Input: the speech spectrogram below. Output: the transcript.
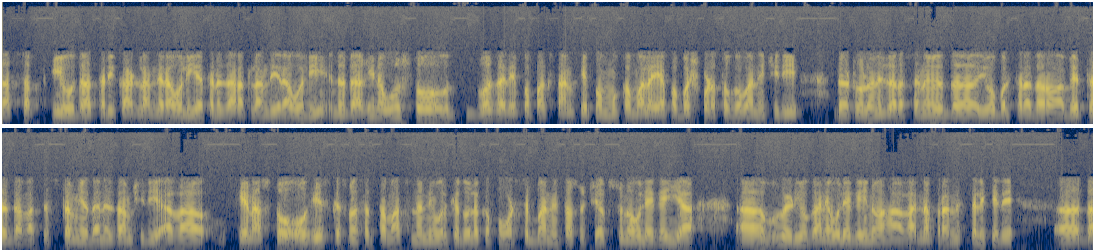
د ثبت کی او د طریقاټ لاندې راولي یا نظارت لاندې راولي نو دا غي نو ورستو دوه ځلې په پاکستان کې په مکمله یا په بشپړه توګه باندې چې دي د ټولنیز رسنیو د یو بل سره د روابط دغه سیستم یا د نظام چې دي هغه کیناستو او هیڅ قسمه سره تماس نه نیول کېدو لکه په واتس اپ باندې تاسو چې عکسونه ولېږئ یا ویډیوګانې ولېږئ نو هغه نه پرانستل کېدي دا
